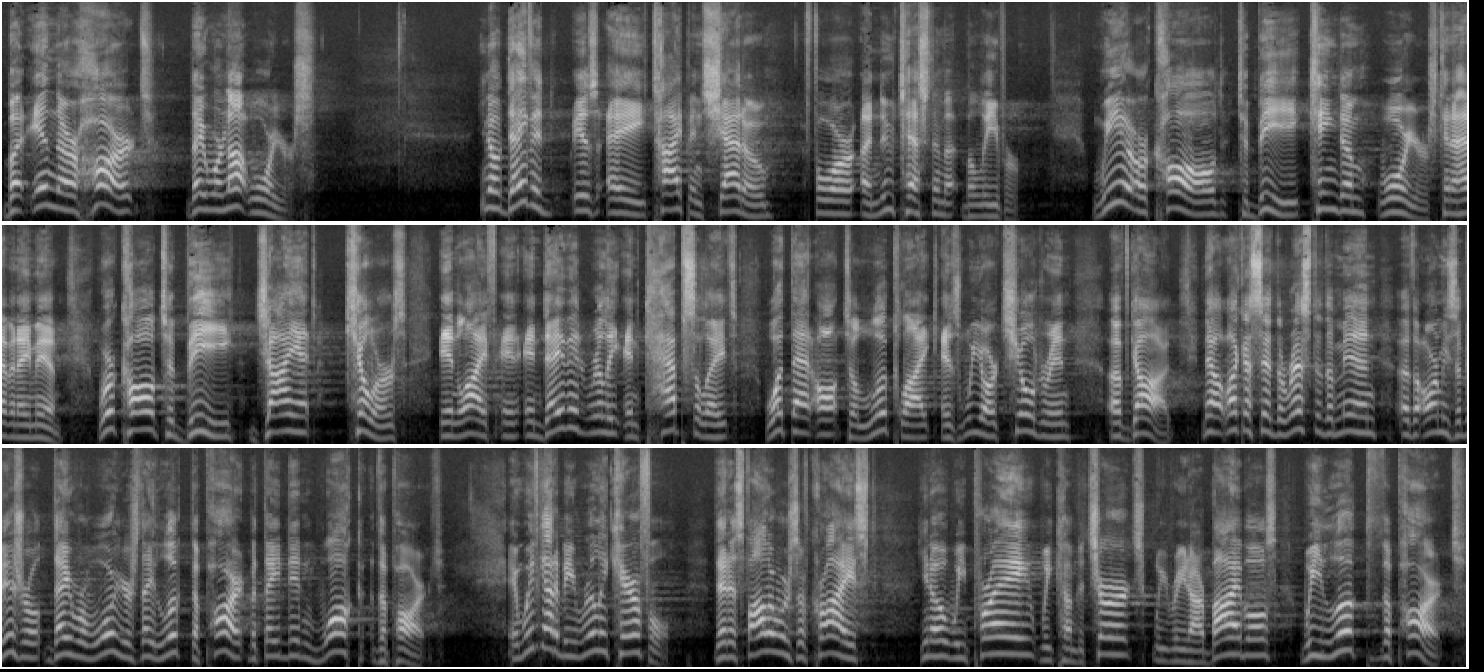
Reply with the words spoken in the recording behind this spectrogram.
But in their heart, they were not warriors. You know, David is a type and shadow for a New Testament believer. We are called to be kingdom warriors. Can I have an amen? We're called to be giant killers in life. And, and David really encapsulates what that ought to look like as we are children of God. Now, like I said, the rest of the men of the armies of Israel, they were warriors. They looked the part, but they didn't walk the part. And we've got to be really careful that as followers of Christ, you know, we pray, we come to church, we read our Bibles, we look the part.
